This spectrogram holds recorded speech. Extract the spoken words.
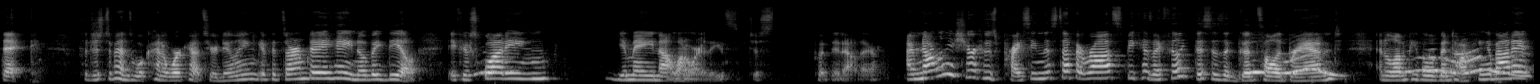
thick. So it just depends what kind of workouts you're doing. If it's arm day, hey, no big deal. If you're squatting, you may not want to wear these. Just putting it out there. I'm not really sure who's pricing this stuff at Ross because I feel like this is a good solid brand and a lot of people have been talking about it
